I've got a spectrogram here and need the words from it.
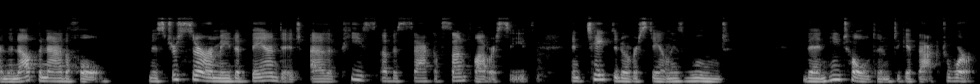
and then up and out of the hole. Mr. Sir made a bandage out of a piece of his sack of sunflower seeds and taped it over Stanley's wound. Then he told him to get back to work.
